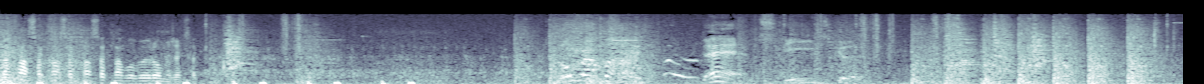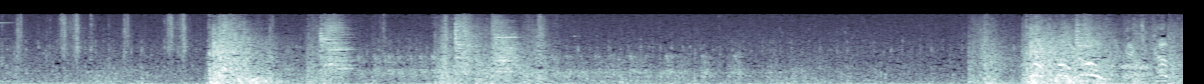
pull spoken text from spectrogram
Saklan saklan saklan saklan bu böyle olmayacak saklan. Go round behind him. Damn, Steve's good. Go, go, go. I got you covered.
